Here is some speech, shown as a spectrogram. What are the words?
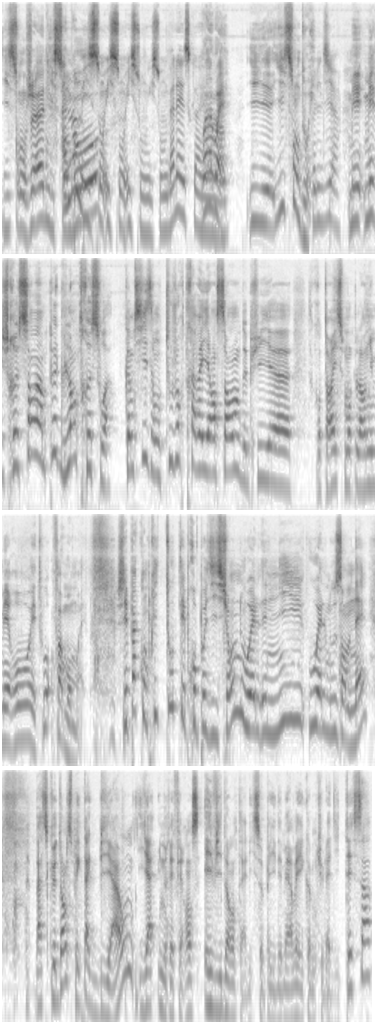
Ils sont jeunes, ils sont Ah non, mais beaux. ils sont, ils sont, ils sont, ils sont balèzes quand même. Ouais, ouais. Ils, ils sont On peut doués. le dire. Mais, mais je ressens un peu de l'entre-soi. comme s'ils ont toujours travaillé ensemble depuis euh, quand ils se montrent leur numéro et tout. Enfin bon, bref. J'ai pas compris toutes les propositions, ni où elles, ni où elles nous emmenaient, parce que dans le spectacle Beyond, il y a une référence évidente à Alice au Pays des Merveilles, comme tu l'as dit, Tessa,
